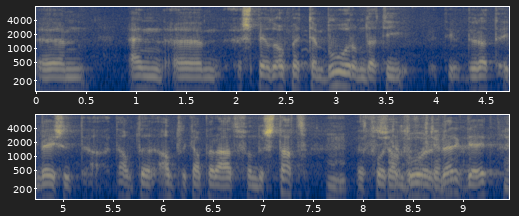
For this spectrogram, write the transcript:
Ehm, en ehm, speelde ook met Ten Boer, omdat hij die, dat in wezen het ambt- ambtelijk apparaat van de stad eh, voor Ten Boer het werk deed, Ja.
